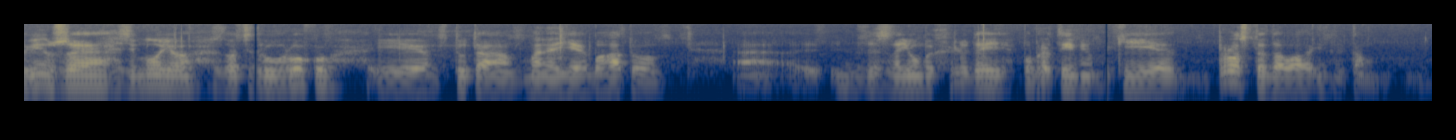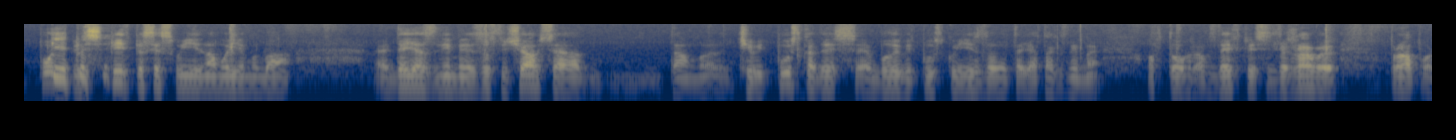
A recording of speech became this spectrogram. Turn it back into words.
Він вже зі мною з 22-го року. І тут в мене є багато е, знайомих людей, побратимів, які просто давали там подпис- Підписи. підписи свої на моєму, да, де я з ними зустрічався. Там чи відпустка десь е, були в відпустку, їздили, та я так з ними автограф. Де з держави прапор.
